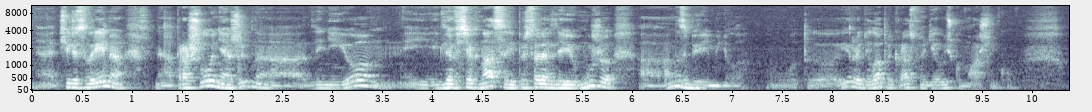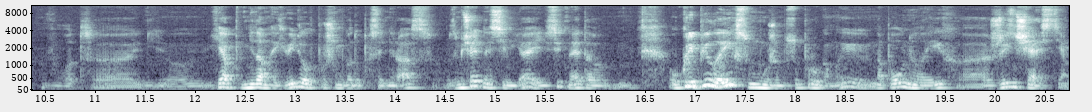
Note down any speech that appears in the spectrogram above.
э, через время э, прошло неожиданно для нее и для всех нас, и представляю, для ее мужа, а, она забеременела. Вот. Э, и родила прекрасную девочку Машеньку. Я недавно их видел, в прошлом году последний раз. Замечательная семья, и действительно это укрепило их с мужем, супругом, и наполнило их жизнь счастьем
